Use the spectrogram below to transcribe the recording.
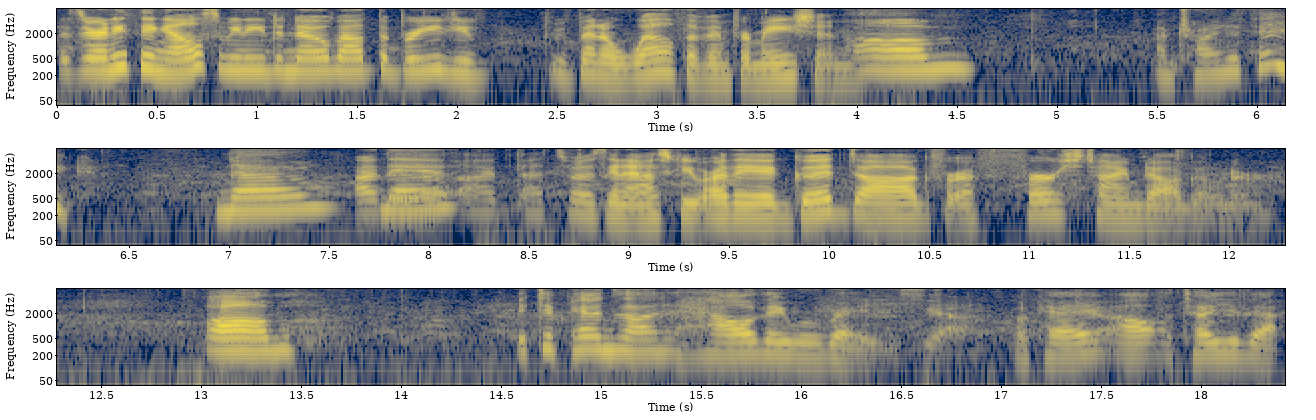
Is there anything else we need to know about the breed? You've you've been a wealth of information. Um, I'm trying to think. No, Are no. they? I, that's what I was going to ask you. Are they a good dog for a first-time dog owner? Um, it depends on how they were raised. Yeah. Okay, I'll, I'll tell you that.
